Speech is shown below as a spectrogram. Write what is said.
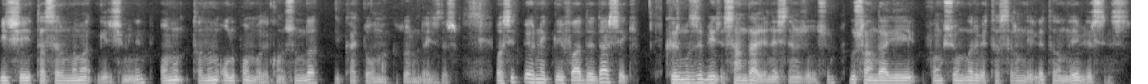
bir şeyi tasarımlama girişiminin onun tanımı olup olmadığı konusunda dikkatli olmak zorundayızdır. Basit bir örnekle ifade edersek kırmızı bir sandalye nesnemiz olsun. Bu sandalyeyi fonksiyonları ve tasarımlarıyla tanımlayabilirsiniz.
